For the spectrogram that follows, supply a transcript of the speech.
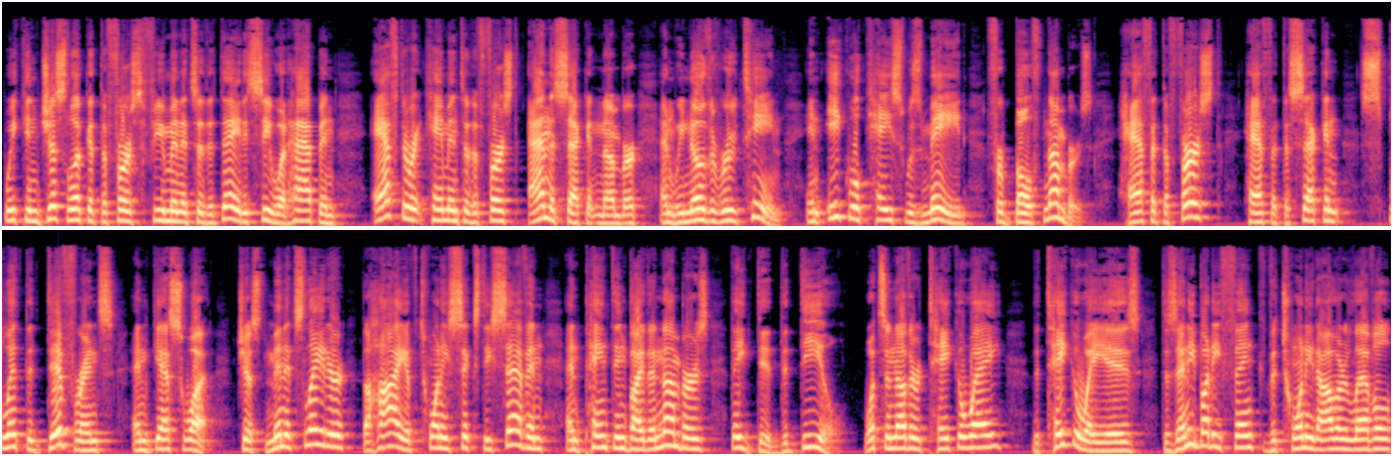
We can just look at the first few minutes of the day to see what happened after it came into the first and the second number, and we know the routine. An equal case was made for both numbers. Half at the first, half at the second, split the difference, and guess what? Just minutes later, the high of 2067 and painting by the numbers, they did the deal. What's another takeaway? The takeaway is, does anybody think the $20 level,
